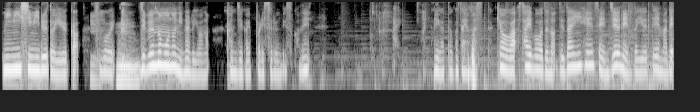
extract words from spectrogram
う身に染みるというか、うんすごい、うん 自分のものになるような感じがやっぱりするんですかね。はい。りがとうございます。今日はサイボーズのデザイン変遷10年というテーマで、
